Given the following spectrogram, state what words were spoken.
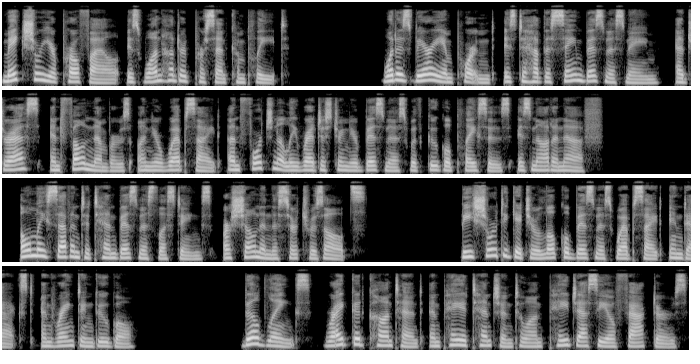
Make sure your profile is 100% complete. What is very important is to have the same business name, address, and phone numbers on your website. Unfortunately, registering your business with Google Places is not enough. Only 7 to 10 business listings are shown in the search results. Be sure to get your local business website indexed and ranked in Google. Build links, write good content, and pay attention to on page SEO factors,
